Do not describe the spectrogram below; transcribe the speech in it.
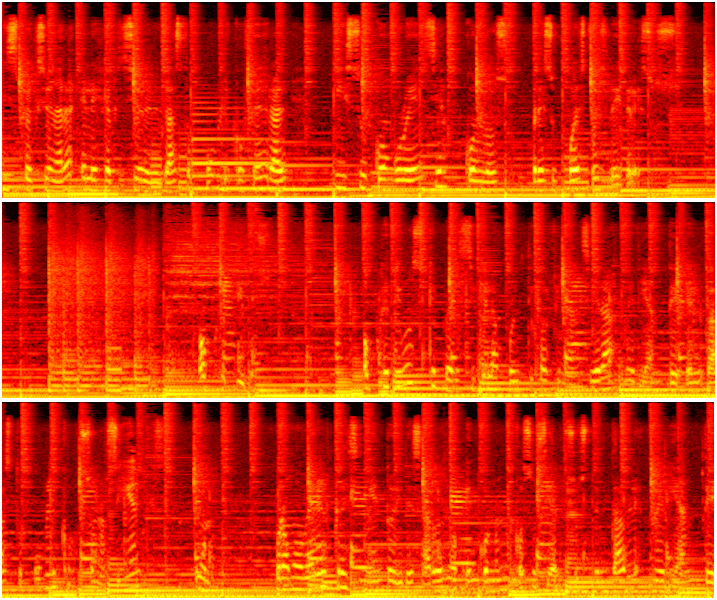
Inspeccionar el ejercicio del gasto público federal y su congruencia con los presupuestos de egresos. Objetivos. Objetivos que persigue la política financiera mediante el gasto público son los siguientes. 1 promover el crecimiento y desarrollo económico-social sustentable mediante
